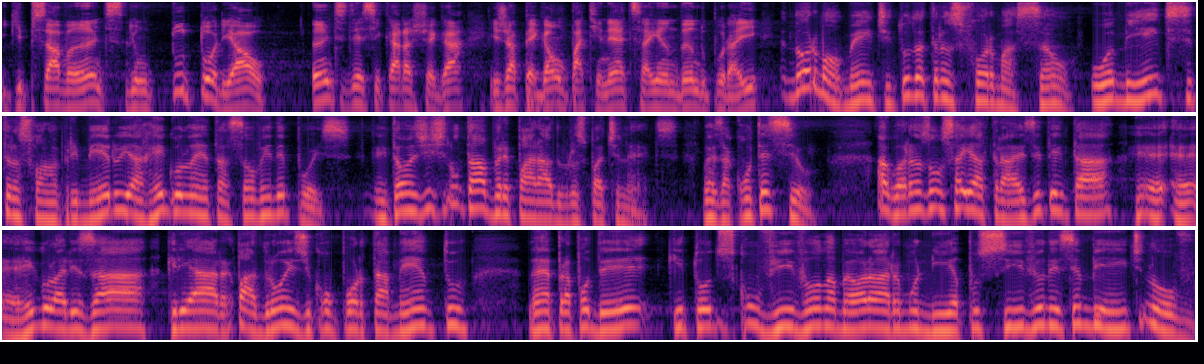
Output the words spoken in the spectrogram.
e que precisava antes de um tutorial antes desse cara chegar e já pegar um patinete, sair andando por aí? Normalmente, em toda transformação, o ambiente se transforma primeiro e a regulamentação vem depois. Então a gente não estava preparado para os patinetes, mas aconteceu. Agora nós vamos sair atrás e tentar é, é, regularizar, criar padrões de comportamento né, para poder que todos convivam na maior harmonia possível nesse ambiente novo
